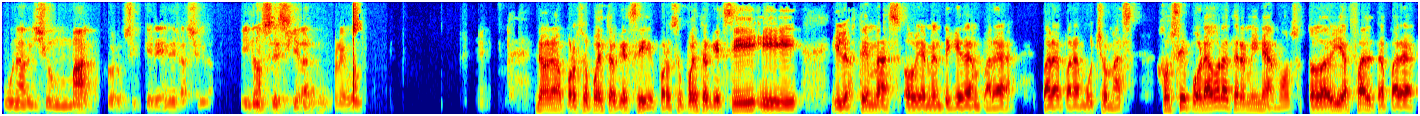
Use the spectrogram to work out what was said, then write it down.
una visión macro, si querés, de la ciudad. Y no sé si era tu pregunta. No, no, por supuesto que sí, por supuesto que sí, y, los temas obviamente quedan para, para, para mucho más. José, por ahora terminamos, todavía falta para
